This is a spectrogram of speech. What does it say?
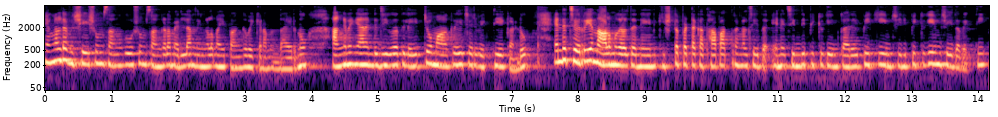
ഞങ്ങളുടെ വിശേഷവും സന്തോഷവും സങ്കടം എല്ലാം നിങ്ങളുമായി പങ്കുവയ്ക്കണമെന്നായിരുന്നു അങ്ങനെ ഞാൻ എന്റെ ജീവിതത്തിൽ ഏറ്റവും ആഗ്രഹിച്ച ഒരു വ്യക്തിയെ കണ്ടു. എന്റെ ചെറിയ നാൾ മുതൽ തന്നെ എനിക്ക് ഇഷ്ടപ്പെട്ട കഥാപാത്രങ്ങൾ ചെയ്ത് എന്നെ ചിന്തിപ്പിക്കുകയും കരയിപ്പിക്കുകയും ചിരിപ്പിക്കുകയും ചെയ്ത വ്യക്തി.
